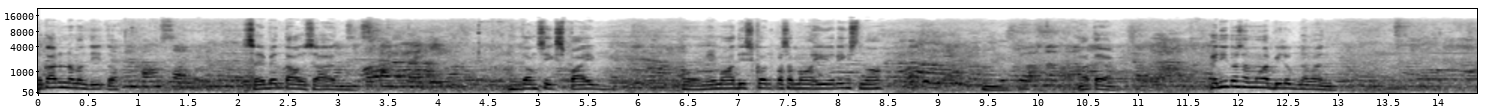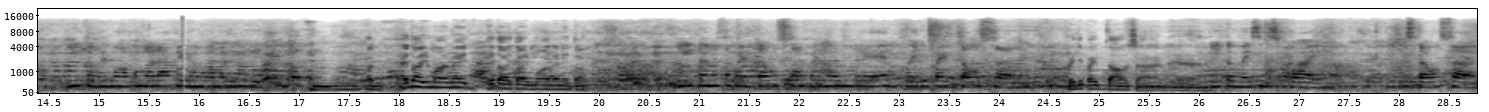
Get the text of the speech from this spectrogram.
Magkano naman dito? 7,000. 7,000 6,500 pwede yan. hanggang 6,500. Oh, may mga discount pa sa mga earrings, no? Hmm. Ate, ah. Eh dito sa mga bilog naman. Dito, may mga panglalaki yung mga maliliit. Hmm. Ito yung mga med, ito ito yung mga ganito. Dito nasa 5,500, pwede 5,000. Pwede 5,000. Ayan. Dito may 6,500, 6,000,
